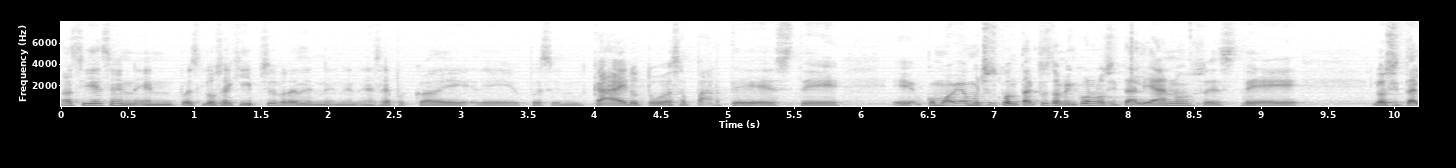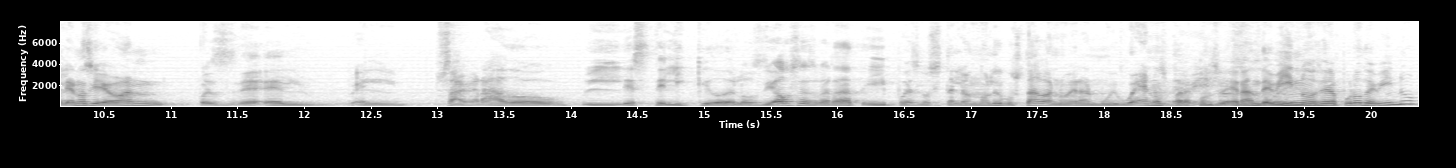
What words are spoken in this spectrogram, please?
así es en, en, pues los egipcios, ¿verdad? En, en- en esa época de, de, pues en Cairo, toda esa parte, este, eh, como había muchos contactos también con los italianos, este, los italianos llevaban, pues, de- el, el sagrado, este, líquido de los dioses, ¿verdad? Y pues los italianos no les gustaba, no eran muy buenos Eran para consumir, eran de vinos, era puro de vino.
